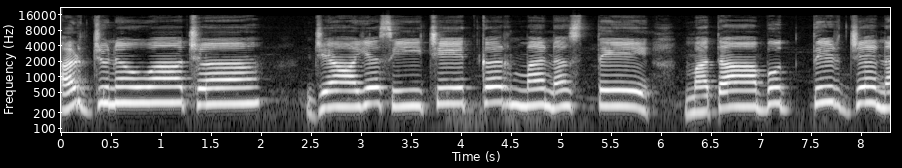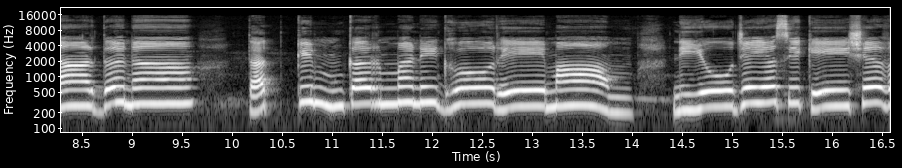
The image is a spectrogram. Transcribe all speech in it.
అర్జున ఉవాచ జాయసి చేత్ కర్మనస్తే మతా బుద్ధిర్జనార్దన తత్ కిం कर्मणि ఘోరే మాం నియోజయసి కేశవ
